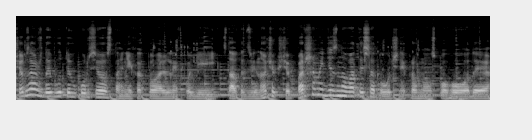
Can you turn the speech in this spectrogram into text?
щоб завжди бути в курсі останніх актуальних подій. Ставте дзвіночок, щоб першими дізнаватися точний прогноз погоди.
